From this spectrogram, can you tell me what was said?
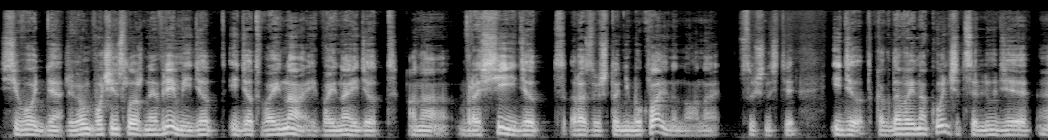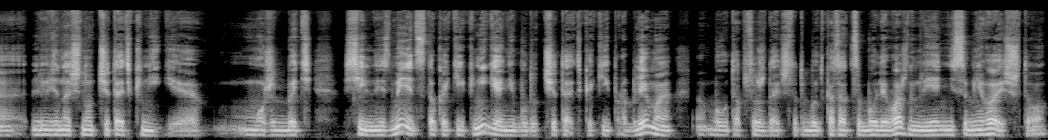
сегодня живем в очень сложное время, идет, идет война, и война идет, она в России идет разве что не буквально, но она в сущности, идет. Когда война кончится, люди, э, люди начнут читать книги. Может быть, сильно изменится то, какие книги они будут читать, какие проблемы э, будут обсуждать, что-то будет казаться более важным, но я не сомневаюсь, что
